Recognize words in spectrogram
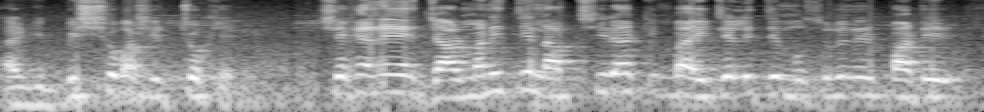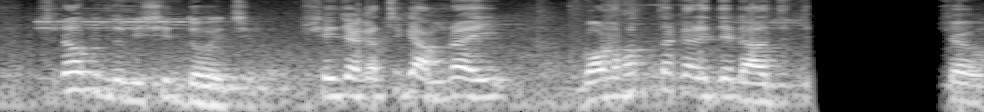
আর কি বিশ্ববাসীর চোখে। সেখানে জার্মানিতে নাৎসিরা কিংবা ইটালিতে মুসলিনের পার্টির, সেটাও কিন্তু নিষিদ্ধ হয়েছিল। সেই জায়গা থেকে আমরা এই গণহত্যাকারীদের রাজনীতি বিষয়েও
